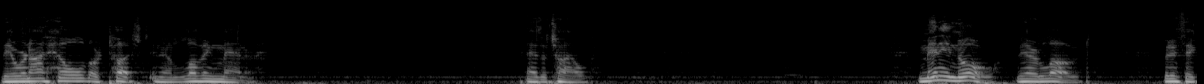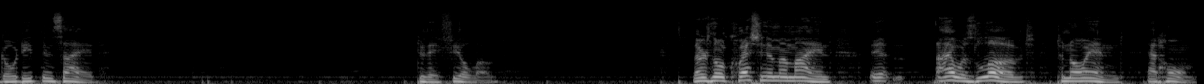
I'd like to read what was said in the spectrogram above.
They were not held or touched in a loving manner as a child. Many know they are loved, but if they go deep inside, do they feel loved? There's no question in my mind. It, I was loved to no end at home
